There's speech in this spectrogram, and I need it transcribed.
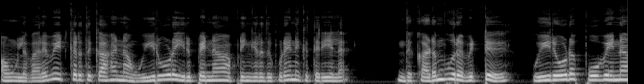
அவங்கள வரவேற்கிறதுக்காக நான் உயிரோட இருப்பேனா அப்படிங்கிறது கூட எனக்கு தெரியல. இந்த கடம்பூரை விட்டு உயிரோட போவேனா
